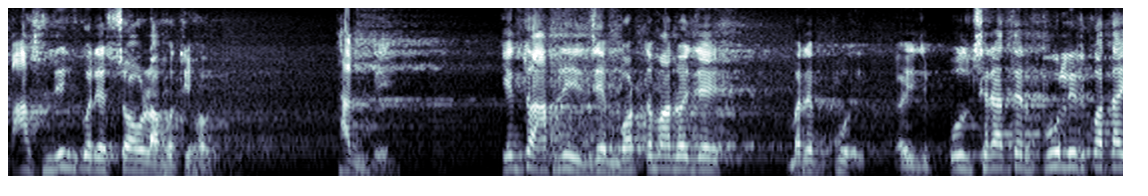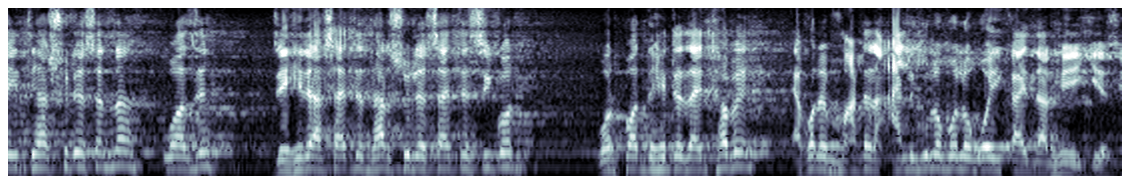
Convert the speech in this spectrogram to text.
পাঁচ দিন করে চওড়া হতে হবে। থাকবে। কিন্তু আপনি যে বর্তমান ওই যে মানে ওই যে পুল ছেরাতের পুলির কথা ইতিহাস শুনেছেন না ওয়াজে? যে হীরা চাইতে ধার শুলে সাইতে চিকন, ওর পথে হেঁটে যাইতে হবে। এখন মাঠের আলিগুলো বলে ওই কায়দার হয়ে গিয়েছে।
